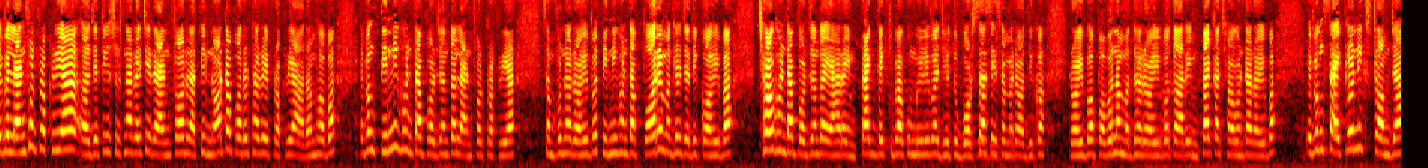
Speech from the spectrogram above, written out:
तेज लैंडफल प्रक्रिया जी सूचना रही है लैंडफल रात नौटा पर प्रक्रिया आरंभ हे और तीन घंटा पर्यटन लैंडफल प्रक्रिया संपूर्ण रन घंटा पर कह छा पर्यटन यार इंपैक्ट देखा मिले जेहे ବର୍ଷା ସେଇ ସମୟରେ ଅଧିକ ରହିବ ପବନ ମଧ୍ୟ ରହିବ ତ ଆର ଛଅ ଘଣ୍ଟା ରହିବ এবং সাইক্লোনিক স্টর্ম যা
